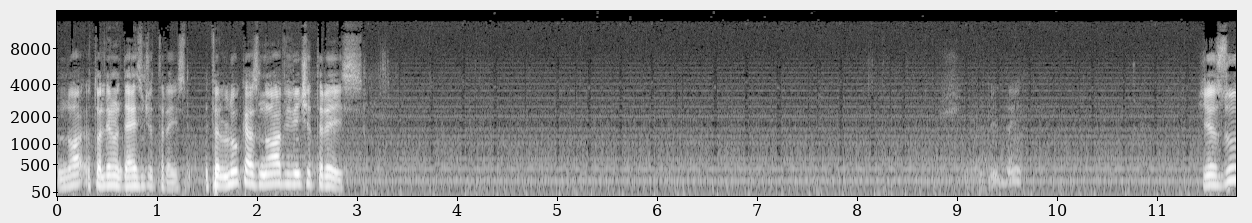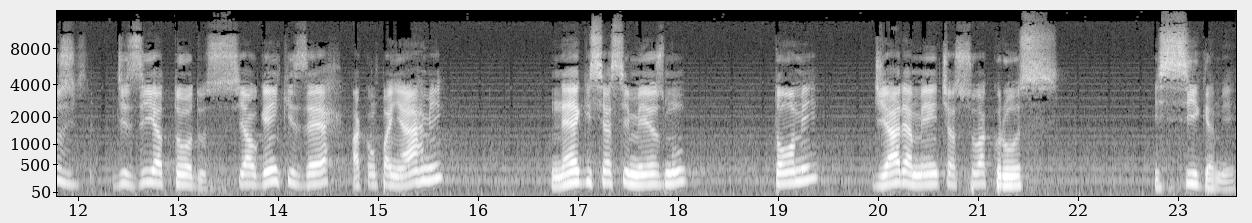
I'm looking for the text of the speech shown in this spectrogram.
No, eu estou lendo 10, 23. Então, Lucas 9, 23. Jesus dizia a todos: Se alguém quiser acompanhar-me, negue-se a si mesmo, tome diariamente a sua cruz e siga-me.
